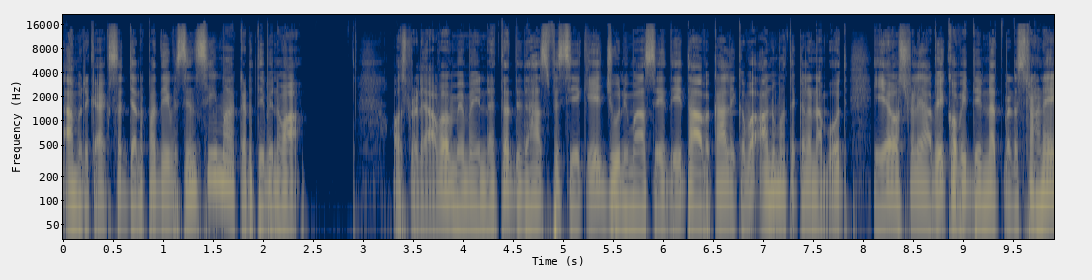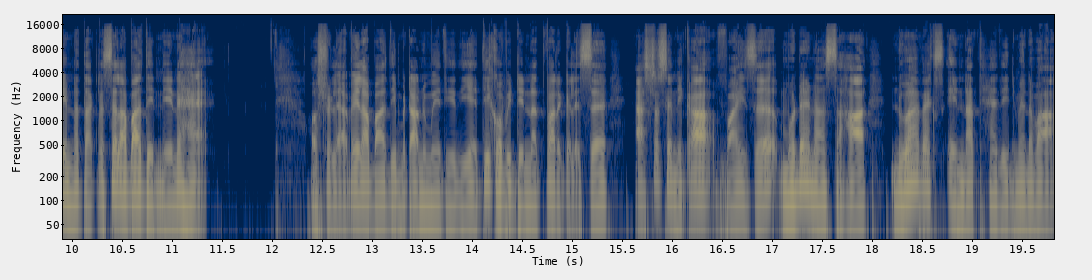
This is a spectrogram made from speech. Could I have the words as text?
ඇමරිකා එක්සත් ජනපදේ විසින් සීම කර තිබෙනවා. ඔස්ට්‍රලියාව මෙම එන්නත දෙදහස් විසියගේ ජූනිමාසේදී තාවකාලිකව අනුමත කළ නමුත් ඒ ඔස්ට්‍රලියාවේ කොවිඩ් එන්නත් වැඩ ස්්‍රහණය එන්නතක් ලෙස ලබා දෙන්නේ නැහැ. ඔස්ට්‍රලයාාවේ ලබාදීමට අනුමේතිදී ඇති කොවිඩ් එන්නත් වර්ග ලෙස ඇස්ට්‍රසනිකා ෆයිස මොඩනා සහ නුවවැක්ස් එන්නත් හැදින්වෙනවා.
